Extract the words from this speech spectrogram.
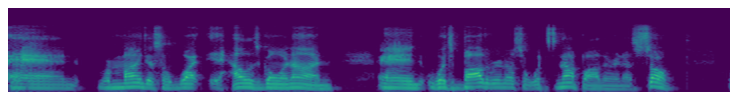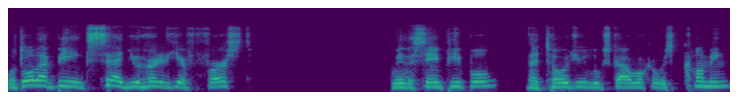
and remind us of what hell is going on and what's bothering us or what's not bothering us. So, with all that being said, you heard it here first. We're the same people that told you Luke Skywalker was coming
